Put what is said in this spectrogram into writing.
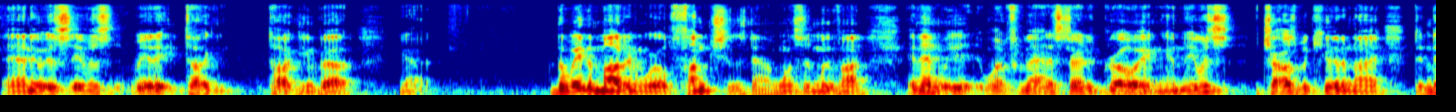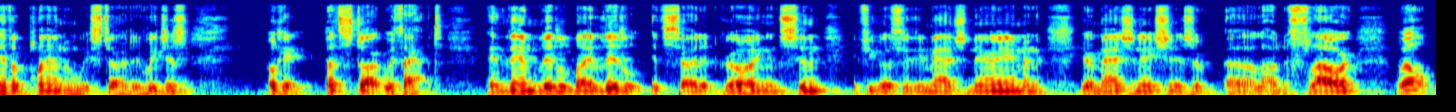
And it was, it was really talking, talking about, you know, the way the modern world functions now, wants to move on. And then we went from that, it started growing. And it was, Charles McKeown and I didn't have a plan when we started. We just, okay, let's start with that. And then little by little, it started growing. And soon, if you go through the Imaginarium and your imagination is uh, allowed to flower, well,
